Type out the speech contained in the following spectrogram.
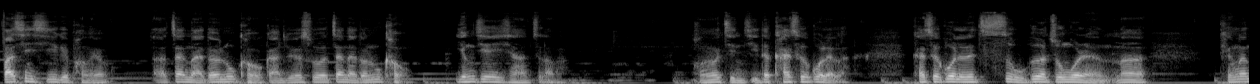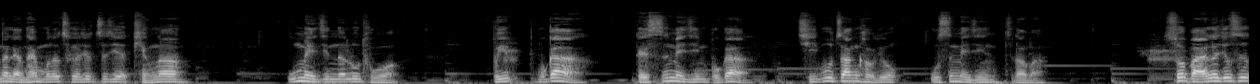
发信息给朋友，啊，在哪段路口，感觉说在哪段路口。迎接一下，知道吧？朋友紧急的开车过来了，开车过来了四五个中国人，那停了那两台摩托车就直接停了，五美金的路途，不不干，给十美金不干，起步张口就五十美金，知道吧？说白了就是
